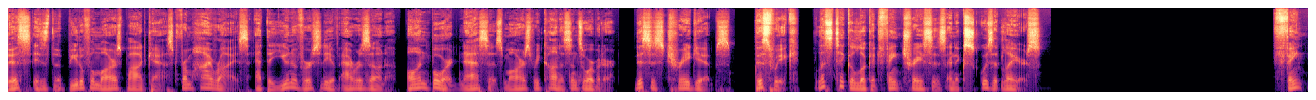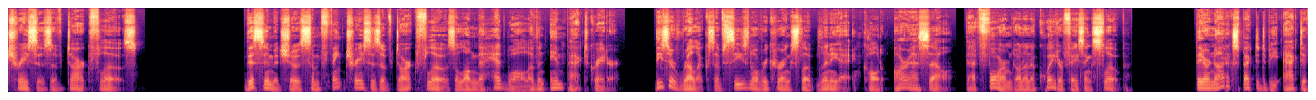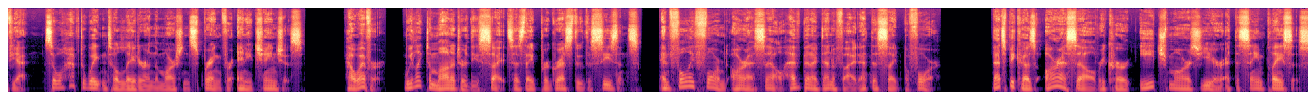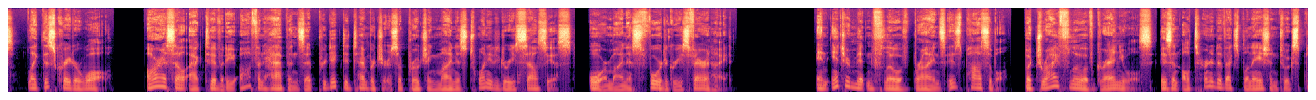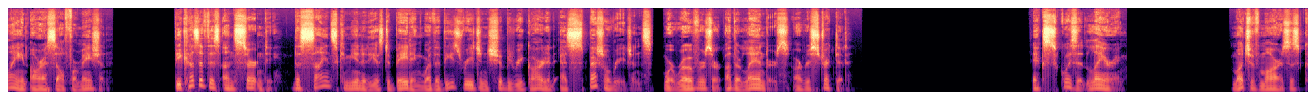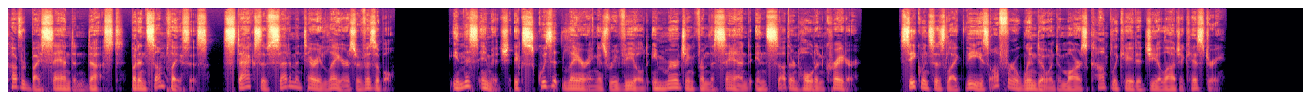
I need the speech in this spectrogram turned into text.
This is the Beautiful Mars podcast from HiRISE at the University of Arizona on board NASA's Mars Reconnaissance Orbiter. This is Trey Gibbs. This week, let's take a look at faint traces and exquisite layers. Faint traces of dark flows. This image shows some faint traces of dark flows along the headwall of an impact crater. These are relics of seasonal recurring slope lineae called RSL that formed on an equator facing slope. They are not expected to be active yet, so we'll have to wait until later in the Martian spring for any changes. However, we like to monitor these sites as they progress through the seasons, and fully formed RSL have been identified at this site before. That's because RSL recur each Mars year at the same places, like this crater wall, RSL activity often happens at predicted temperatures approaching minus 20 degrees Celsius or minus 4 degrees Fahrenheit. An intermittent flow of brines is possible, but dry flow of granules is an alternative explanation to explain RSL formation. Because of this uncertainty, the science community is debating whether these regions should be regarded as special regions where rovers or other landers are restricted. Exquisite layering. Much of Mars is covered by sand and dust, but in some places, stacks of sedimentary layers are visible. In this image, exquisite layering is revealed emerging from the sand in southern Holden crater. Sequences like these offer a window into Mars' complicated geologic history.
